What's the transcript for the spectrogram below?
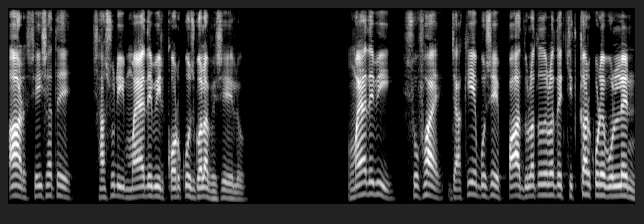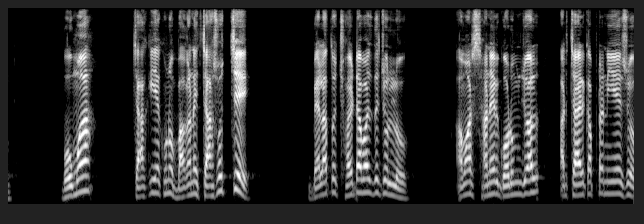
আর সেই সাথে শাশুড়ি মায়াদেবীর কর্কশ গলা ভেসে এলো। মায়াদেবী সোফায় জাকিয়ে বসে পা দোলাতে দোলাতে চিৎকার করে বললেন, বৌমা, চা কি এখনও বাগানে চাষ হচ্ছে? বেলা তো ছয়টা বাজতে চলল। আমার সানের গরম জল আর চায়ের কাপটা নিয়ে এসো।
